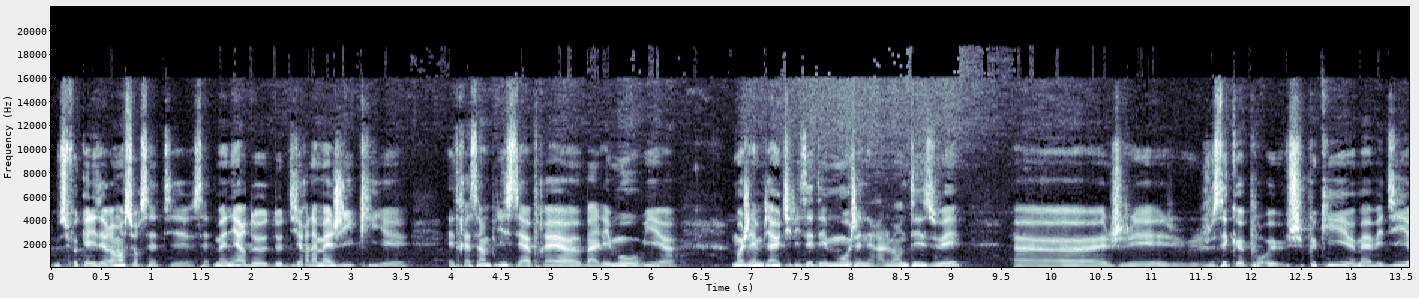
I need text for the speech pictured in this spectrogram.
me suis focalisée vraiment sur cette, cette manière de, de dire la magie qui est, est très simpliste. Et après, euh, bah, les mots, oui, euh, moi j'aime bien utiliser des mots généralement désuets. Euh, je sais que pour, je sais plus qui m'avait dit.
